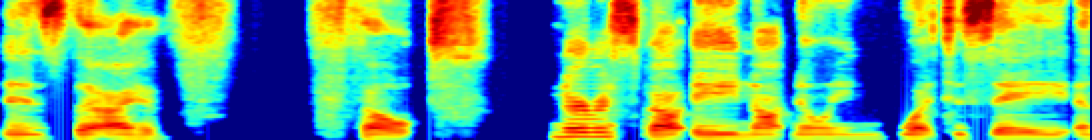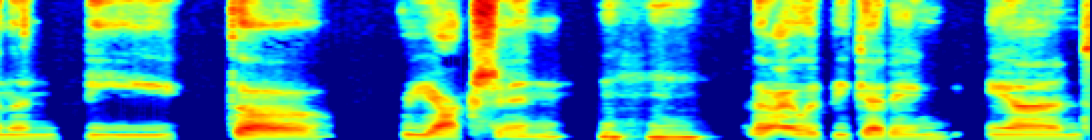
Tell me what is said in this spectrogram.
is that I have felt nervous about A, not knowing what to say, and then B, the reaction hmm that I would be getting. And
